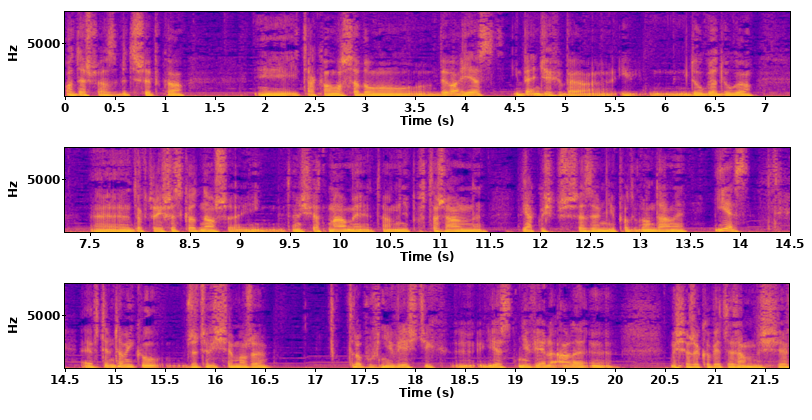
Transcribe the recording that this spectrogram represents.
odeszła zbyt szybko, i taką osobą była, jest i będzie chyba i długo, długo, e, do której wszystko odnoszę i ten świat mamy, tam niepowtarzalny, jakoś przeze mnie podglądany, jest. E, W tym tomiku rzeczywiście może tropów niewieścich y, jest niewiele, ale myślę, że kobiety tam się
